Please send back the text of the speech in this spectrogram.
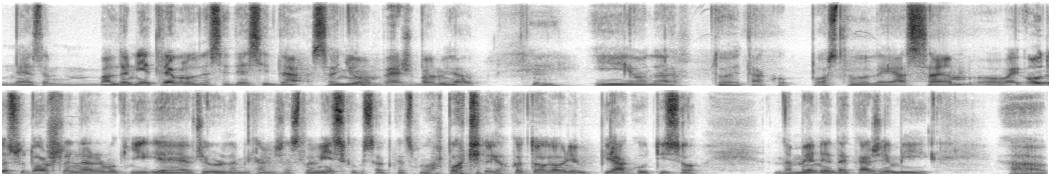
ne znam, valjda nije trebalo da se desi da sa njom vežbam, jel? Hmm. I onda to je tako postalo da ja sam, ovaj, onda su došle naravno knjige Živoroda Mihajlovića Slavinskog, sad kad smo počeli oko toga, on je jako utisao na mene da kažem i A,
